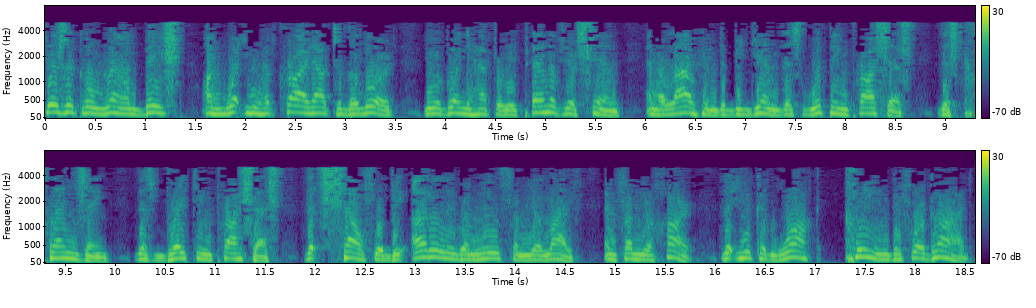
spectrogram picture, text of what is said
physical realm based on what you have cried out to the Lord, you are going to have to repent of your sin and allow Him to begin this whipping process, this cleansing, this breaking process, that self would be utterly removed from your life and from your heart, that you could walk clean before God.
